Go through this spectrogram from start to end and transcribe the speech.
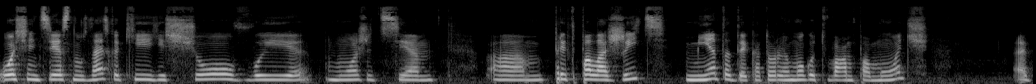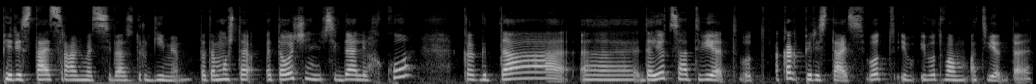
очень интересно узнать, какие еще вы можете эм, предположить методы, которые могут вам помочь Э, перестать сравнивать себя с другими, потому что это очень всегда легко, когда э, дается ответ, вот, а как перестать, вот и, и вот вам ответ, да,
